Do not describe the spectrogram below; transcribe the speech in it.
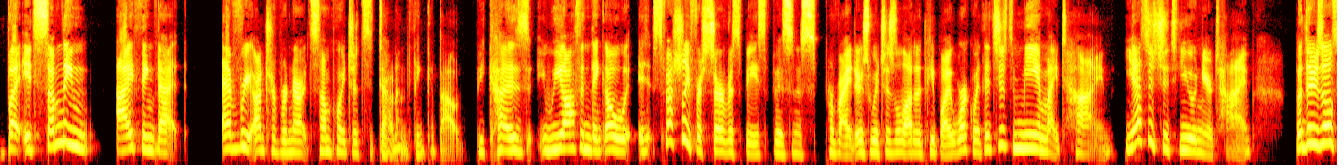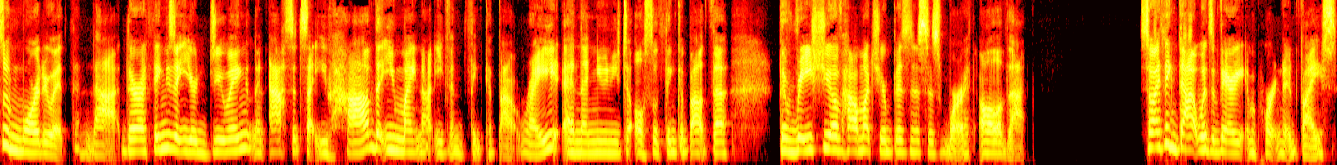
but it's something I think that every entrepreneur at some point should sit down and think about because we often think, oh, especially for service based business providers, which is a lot of the people I work with, it's just me and my time. Yes, it's just you and your time. But there's also more to it than that. There are things that you're doing and assets that you have that you might not even think about, right? And then you need to also think about the the ratio of how much your business is worth, all of that. So I think that was very important advice.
